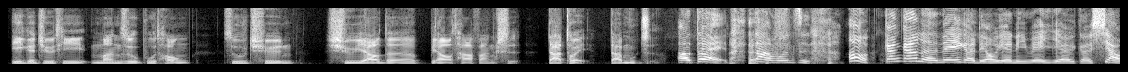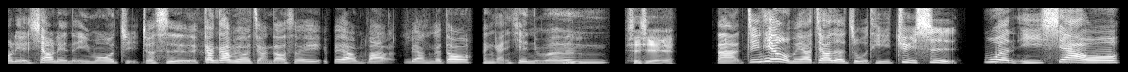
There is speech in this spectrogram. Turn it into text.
一个主题满足不同族群需要的表达方式。大腿。大拇指哦，对，大拇指哦。刚刚的那一个留言里面也有一个笑脸笑脸的 emoji，就是刚刚没有讲到，所以非常棒，两个都很感谢你们，嗯、谢谢。那今天我们要教的主题句是问一下哦。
